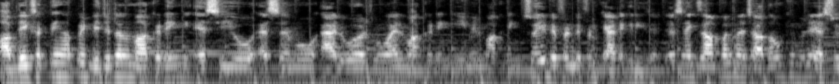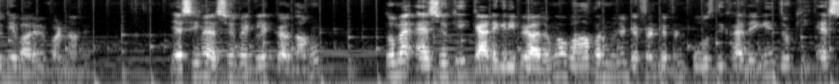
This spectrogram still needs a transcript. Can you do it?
आप देख सकते हैं यहाँ पे digital marketing S S M O AdWords mobile marketing email marketing so ये डिफरेंट डिफरेंट कैटेगरीज है। जैसे एग्जांपल मैं चाहता हूँ कि मुझे एस के बारे में पढ़ना है। जैसे ही मैं एस पे क्लिक करता हूँ तो मैं एस की कैटेगरी पे आ जाऊँगा। वहाँ पर मुझे डिफरेंट डिफरेंट पोस्ट दिखाई देंगे जो कि एस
